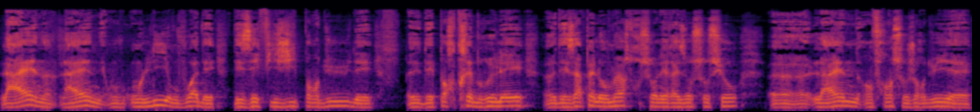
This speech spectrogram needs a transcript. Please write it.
la haine, la haine. On, lit, on voit des, effigies pendues, des, portraits brûlés, euh, des appels au meurtre sur les réseaux sociaux. Euh, la haine en France aujourd'hui est,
